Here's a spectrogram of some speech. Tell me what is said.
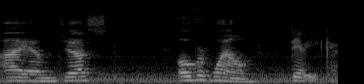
I am just overwhelmed. There you go.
